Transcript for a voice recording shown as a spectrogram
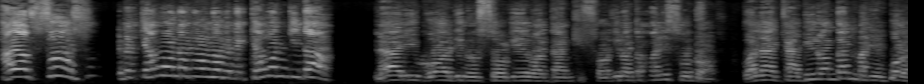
হায় আফসোস, এটা কেমন আমল এটা কেমন কিতাব? লা ইউগাদিরু সগীরাতান কি মানে ছোট। ওয়ালা কাবীরাতান মানে বড়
